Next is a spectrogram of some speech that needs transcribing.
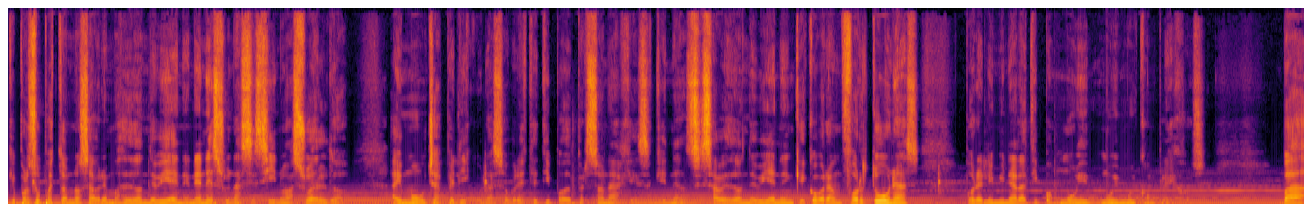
Que por supuesto no sabremos de dónde vienen. Él es un asesino a sueldo. Hay muchas películas sobre este tipo de personajes que no se sabe de dónde vienen, que cobran fortunas por eliminar a tipos muy, muy, muy complejos. Va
